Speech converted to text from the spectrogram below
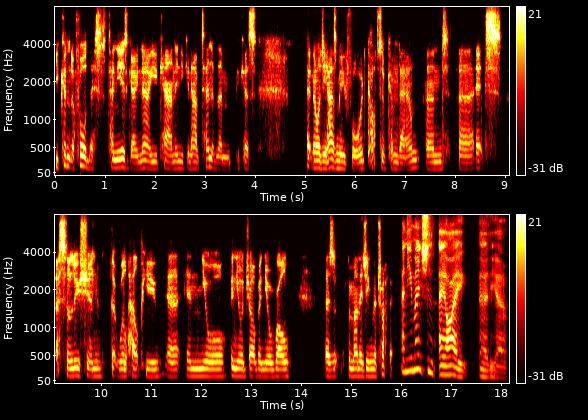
you couldn't afford this 10 years ago. Now you can, and you can have 10 of them because technology has moved forward, costs have come down, and uh, it's a solution that will help you uh, in your in your job in your role as for managing the traffic. And you mentioned AI earlier,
